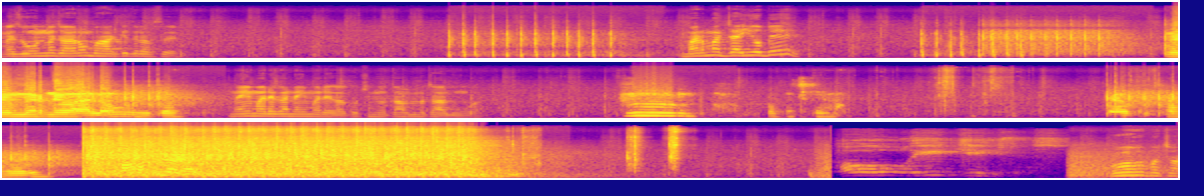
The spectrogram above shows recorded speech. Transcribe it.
मैं जोन में जा रहा हूँ बाहर की तरफ़ से। मर मत जाइयो बे। मैं मरने वाला हूँ उनको नहीं मरेगा नहीं मरेगा कुछ नहीं होता मैं बचा दूँगा वो बच गया। क्या बचा मेरी कौन सा मरा? Holy Jesus. ओह बचा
